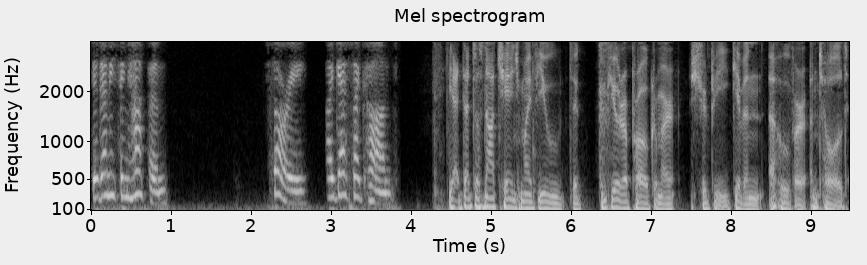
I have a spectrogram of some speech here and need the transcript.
Did anything happen? Sorry, I guess I can't. Yeah, that does not change my view. The computer programmer should be given a Hoover and told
